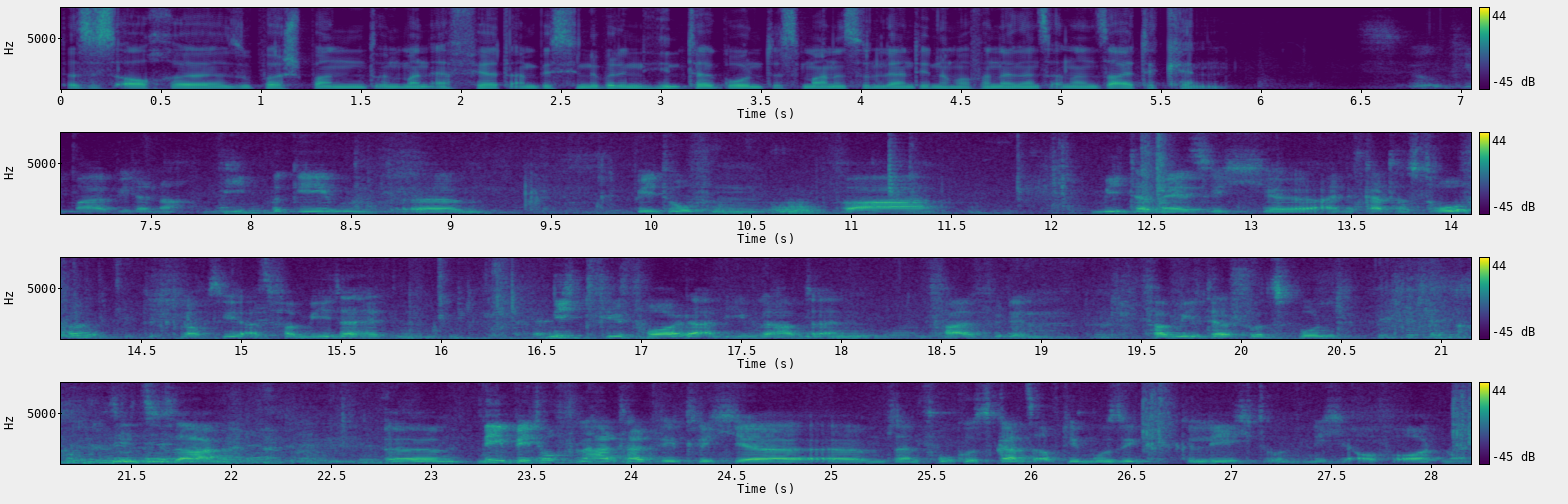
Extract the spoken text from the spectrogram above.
das ist auch äh, super spannend und man erfährt ein bisschen über den Hintergrund des Mannes und lernt ihn nochmal von einer ganz anderen Seite kennen. Irgendwie mal wieder nach Wien begeben. Ähm, Beethoven war mietermäßig äh, eine Katastrophe. Ich glaube, Sie als Vermieter hätten nicht viel Freude an ihm gehabt, einen Fall für den Vermieterschutzbund sozusagen. Ähm, nee, Beethoven hat halt wirklich äh, ähm, seinen Fokus ganz auf die Musik gelegt und nicht auf Ordnung.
